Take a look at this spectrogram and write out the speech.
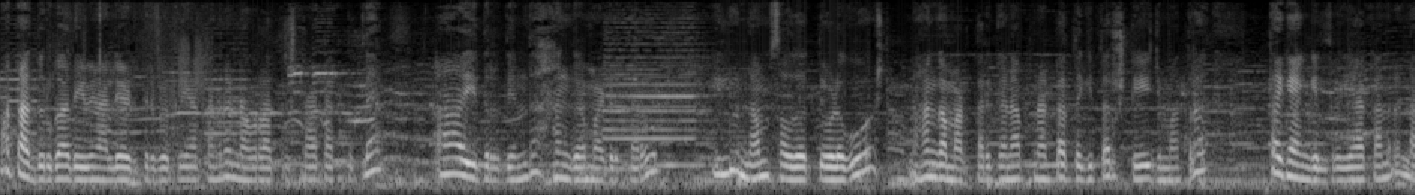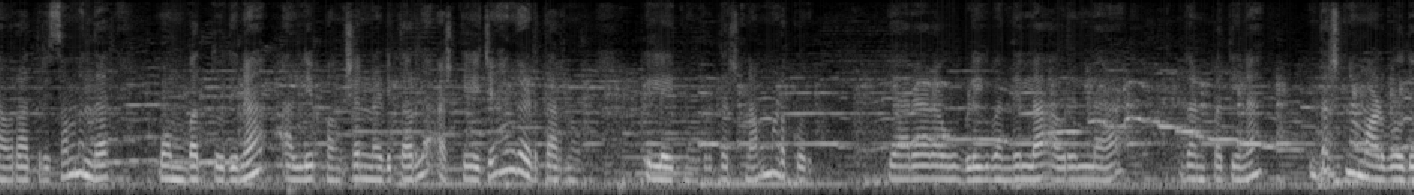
ಮತ್ತು ಆ ದುರ್ಗಾದೇವಿನ ಅಲ್ಲೇ ಇಡ್ತಿರ್ಬೇಕು. ಯಾಕಂದ್ರೆ ನವರಾತ್ರಿ ಸ್ಟಾರ್ಟ್ ಆಗ್ತತ್ಲೆ ಆ, ಇದ್ರದಿಂದ ಹಂಗೆ ಮಾಡಿರ್ತಾರೆ. ಇಲ್ಲೂ ನಮ್ಮ ಸೌದತ್ತಿ ಒಳಗೂ ಹಂಗೆ ಮಾಡ್ತಾರೆ. ಗಣಪ ನಟ ತೆಗಿತಾರೆ ಸ್ಟೇಜ್ ಮಾತ್ರ ತೆಗಿಯಂಗಿಲ್ಲ ರೀ ಯಾಕಂದ್ರೆ ನವರಾತ್ರಿ ಸಂಬಂಧ ಒಂಬತ್ತು ದಿನ ಅಲ್ಲಿ ಫಂಕ್ಷನ್ ನಡೀತಾರಲ್ಲ ಆ ಸ್ಟೇಜ್ ಹಂಗೆ ಇಡ್ತಾರೆ ನೋಡಿ. ಇಲ್ಲೇ ಐತೆ ನೋಡ್ರಿ, ದರ್ಶನ ಮಾಡ್ಕೋರಿ. ಯಾರ್ಯಾರ ಹುಬ್ಳಿಗೆ ಬಂದಿಲ್ಲ, ಅವರೆಲ್ಲ ಗಣಪತಿನ ದರ್ಶನ ಮಾಡ್ಬೋದು.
